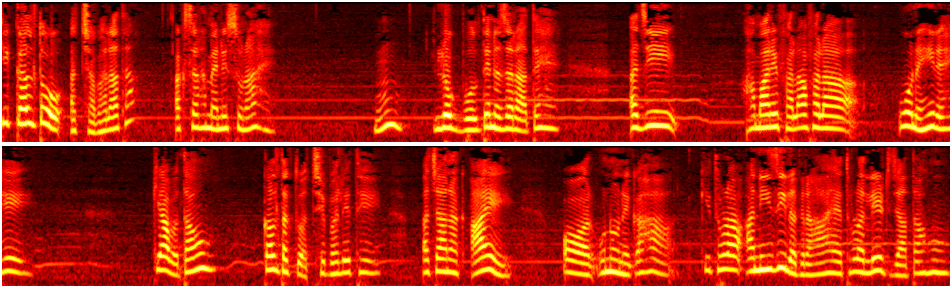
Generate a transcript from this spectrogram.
कि कल तो अच्छा भला था, अक्सर मैंने सुना है। हम्म लोग बोलते नज़र आते हैं, अजी, हमारे फला फला वो नहीं रहे। क्या बताऊँ, कल तक तो अच्छे भले थे, अचानक आए और उन्होंने कहा कि थोड़ा अनईजी लग रहा है, थोड़ा लेट जाता हूँ,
